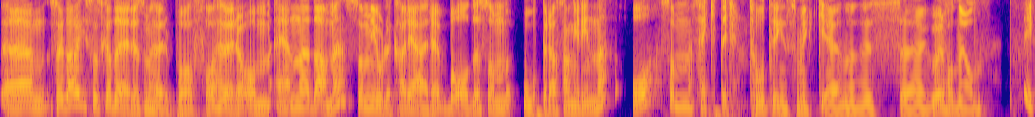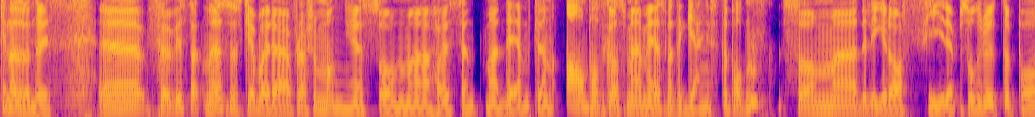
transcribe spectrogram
Um, så i dag så skal dere som hører på få høre om en dame som gjorde karriere både som operasangerinne og som fekter. To ting som ikke nødvendigvis eh, går hånd i hånd. Ikke nødvendigvis. Uh, før vi starter med det, så ønsker jeg bare, for det er så mange som eh, har sendt meg DM til en annen podkast som jeg er med i, som heter Gangsterpodden. Som, det ligger da fire episoder ute på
